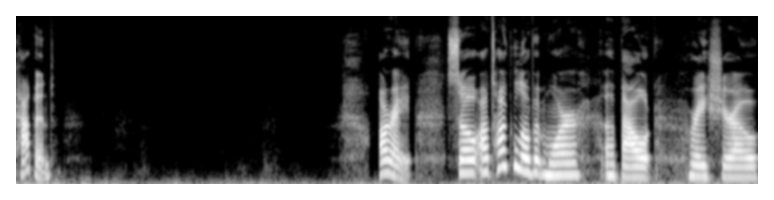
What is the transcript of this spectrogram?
happened. All right. So I'll talk a little bit more about Ray Shero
